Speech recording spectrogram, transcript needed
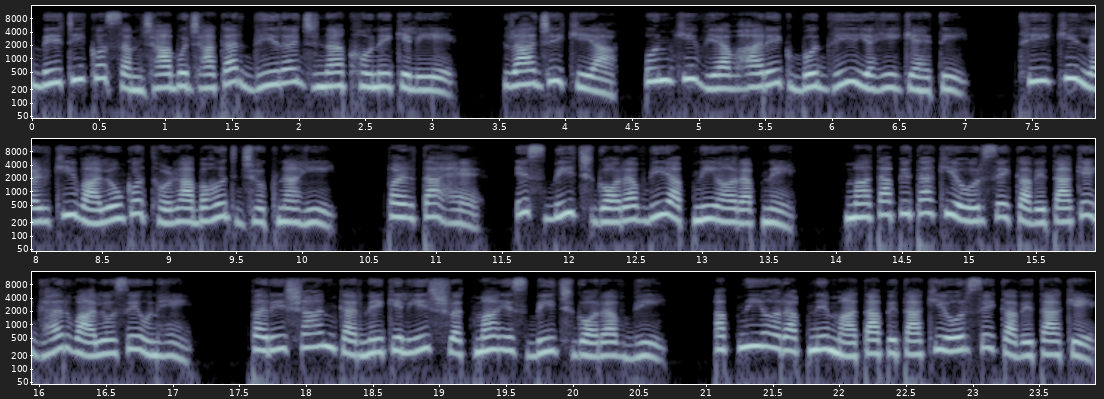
बेटी को समझा बुझाकर धीरज न खोने के लिए राज़ी किया। उनकी व्यवहारिक बुद्धि यही कहती थी कि लड़की वालों को थोड़ा बहुत झुकना ही पड़ता है। इस बीच गौरव भी अपनी और अपने माता पिता की ओर से कविता के घर वालों से उन्हें परेशान करने के लिए श्रतमा इस बीच गौरव भी अपनी और अपने माता पिता की ओर से कविता के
